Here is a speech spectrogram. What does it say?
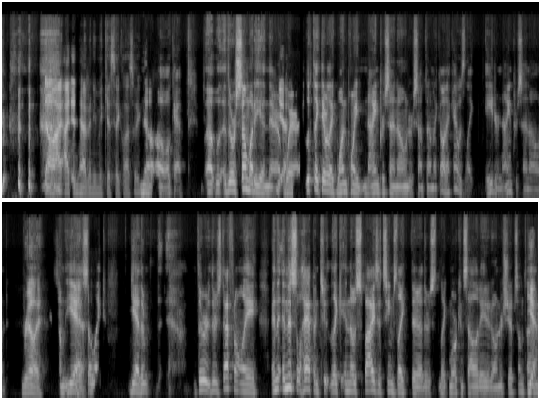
no, I, I didn't have any McKissick last week. No, oh, okay. Uh, well, there was somebody in there Yeah. where it looked like they were like 1.9 percent owned or something. I'm like, oh, that guy was like eight or nine percent owned. Really? Some, yeah, Yeah. So like, yeah, there, there, there's definitely, and and this will happen too. Like in those spies, it seems like the, there's like more consolidated ownership sometimes. Yeah.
